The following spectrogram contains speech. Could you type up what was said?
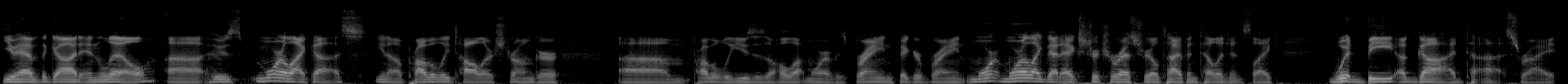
you have the god Enlil, uh, who's more like us, you know, probably taller, stronger, um, probably uses a whole lot more of his brain, bigger brain, more more like that extraterrestrial type intelligence, like would be a god to us, right?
